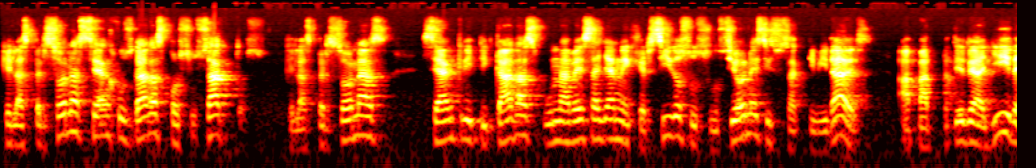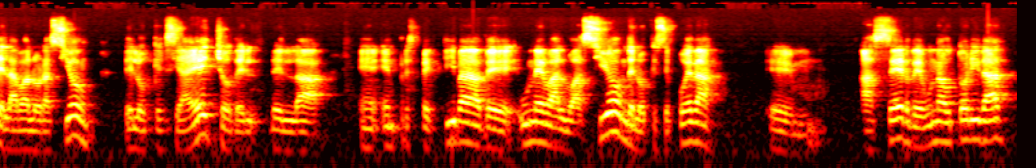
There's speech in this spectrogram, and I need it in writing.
que las personas sean juzgadas por sus actos, que las personas sean criticadas una vez hayan ejercido sus funciones y sus actividades, a partir de allí, de la valoración de lo que se ha hecho, de, la, en, perspectiva de una evaluación de lo que se pueda em, hacer de una autoridad,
